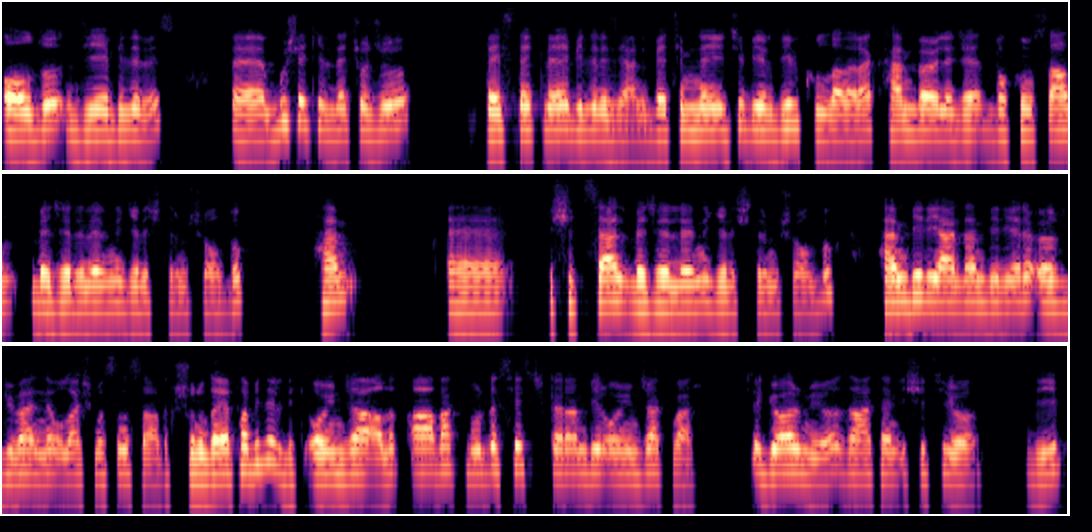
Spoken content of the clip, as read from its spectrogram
oldu diyebiliriz. Eee, bu şekilde çocuğu destekleyebiliriz. Yani betimleyici bir dil kullanarak hem böylece dokunsal becerilerini geliştirmiş olduk hem, eee, işitsel becerilerini geliştirmiş olduk. Hem bir yerden bir yere öz güvenle ulaşmasını sağladık. Şunu da yapabilirdik. Oyuncağı alıp, "A, bak burada ses çıkaran bir oyuncak var. İşte, görmüyor, zaten işitiyor." deyip,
